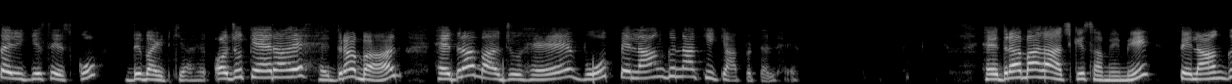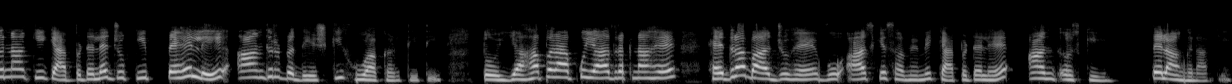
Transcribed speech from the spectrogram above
तरीके से इसको डिवाइड किया है। और जो कह रहा है हैदराबाद हैदराबाद जो है, वो तेलंगाना की कैपिटल है। हैदराबाद आज के समय में तेलंगाना की कैपिटल है, जो कि पहले आंध्र प्रदेश की हुआ करती थी। तो यहाँ पर आपको याद रखना है, हैदराबाद जो है, वो आज के समय में कैपिटल है उसकी, तेलंगाना की।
